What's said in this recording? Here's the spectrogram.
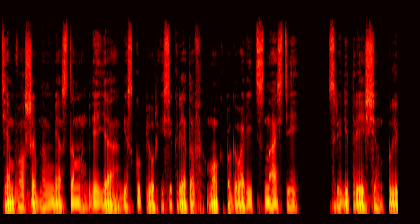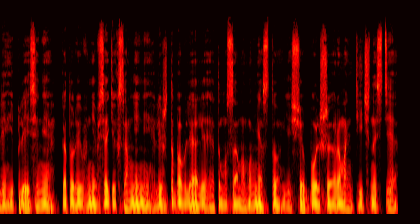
тем волшебным местом, где я, без купюр и секретов, мог поговорить с Настей, Среди трещин, пыли и плесени, которые, вне всяких сомнений, лишь добавляли этому самому месту еще больше романтичности.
